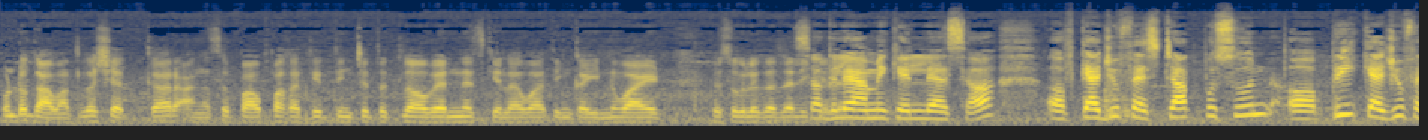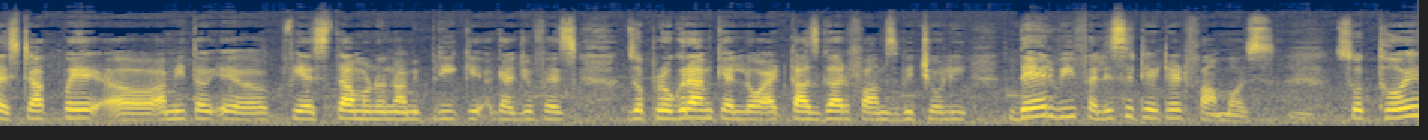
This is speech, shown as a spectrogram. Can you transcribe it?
पूण तो गांवांतलो शेतकार हांगासर पावपा खातीर तेंचे तितलो अवेरनेस केला वा तांकां इनवायट त्यो सगल्यो गजाली सगळे आमी केल्ले आसा कॅज्यू फेस्टाक पसून प्री कॅज्यू फेस्टाक पळय आमी तो फिएस्ता म्हणून आमी प्री कॅज्यू फेस्ट जो प्रोग्राम केल्लो at Kasgar farms Bicholim there we felicitated farmers so थंय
